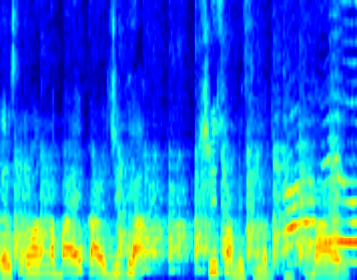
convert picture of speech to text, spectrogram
तर सर्वांना बाय काळजी घ्या. श्री स्वामी समर्थ. बाय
